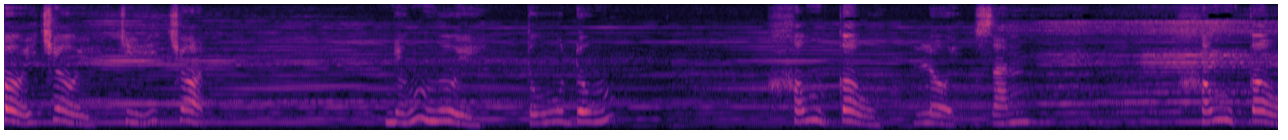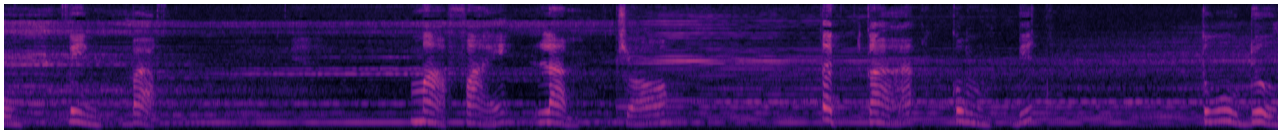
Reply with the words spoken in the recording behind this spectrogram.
Bởi trời chỉ chọn những người tu đúng, không cầu lợi danh không cầu tiền bạc, mà phải làm cho tất cả cùng biết tu đường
